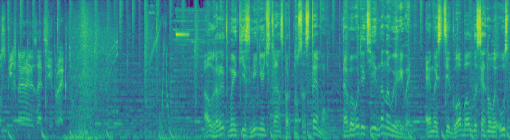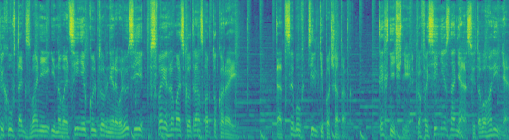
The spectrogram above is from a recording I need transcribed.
успішної реалізації проекту. Алгоритми, які змінюють транспортну систему та виводять її на новий рівень. MST Global досягнули успіху в так званій інноваційній культурній революції в сфері громадського транспорту Кореї. Та це був тільки початок. Технічні, професійні знання світового рівня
